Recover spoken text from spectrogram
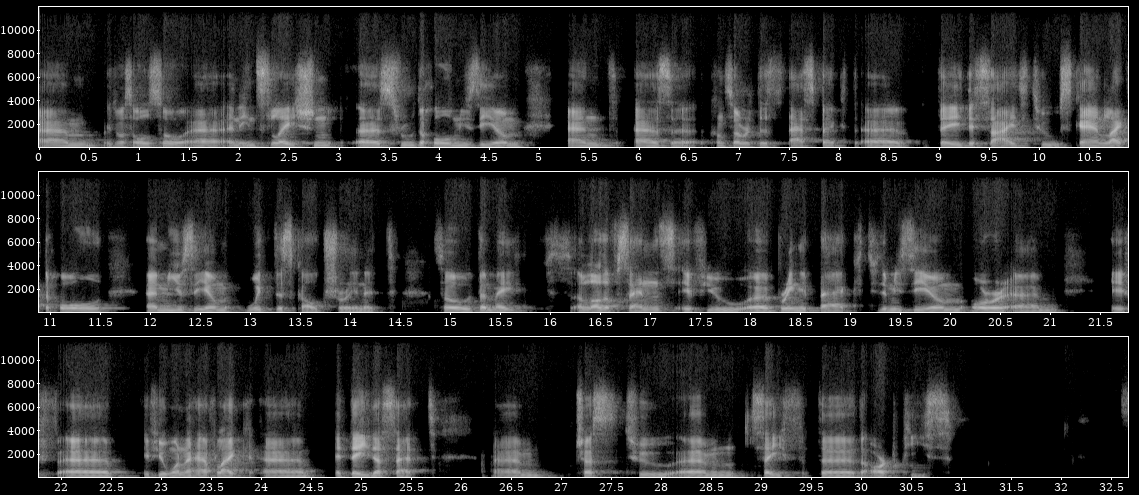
Um, it was also uh, an installation uh, through the whole museum. And as a conservative aspect, uh, they decide to scan like the whole uh, museum with the sculpture in it. So that makes a lot of sense if you uh, bring it back to the museum or um, if uh, if you want to have like uh, a data set um, just to um, save the, the art piece.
